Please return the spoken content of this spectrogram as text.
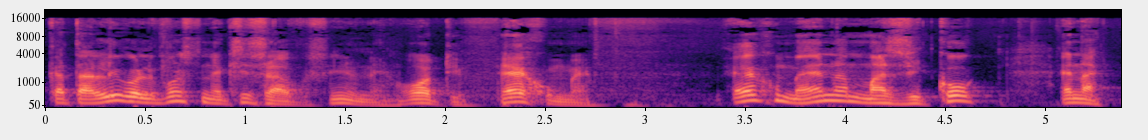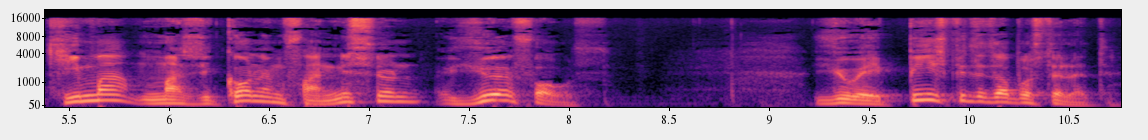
Καταλήγω λοιπόν στην εξής άποψη. Είναι ότι έχουμε, έχουμε ένα μαζικό, ένα κύμα μαζικών εμφανίσεων UFOs. UAPs, πείτε το όπως θέλετε.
